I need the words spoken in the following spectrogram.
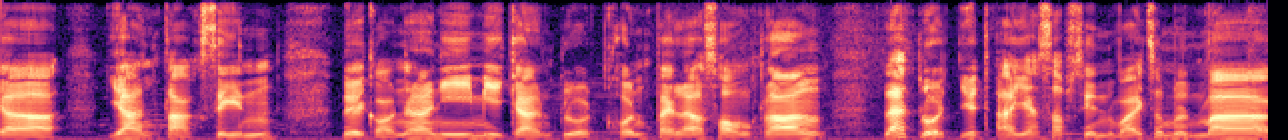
ยา ย่านตากสิน โดยก่อนหน้านี้มีการตรวจค้นไปแล้ว 2 ครั้ง และตรวจยึดอายัดทรัพย์สินไว้จำนวนมาก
